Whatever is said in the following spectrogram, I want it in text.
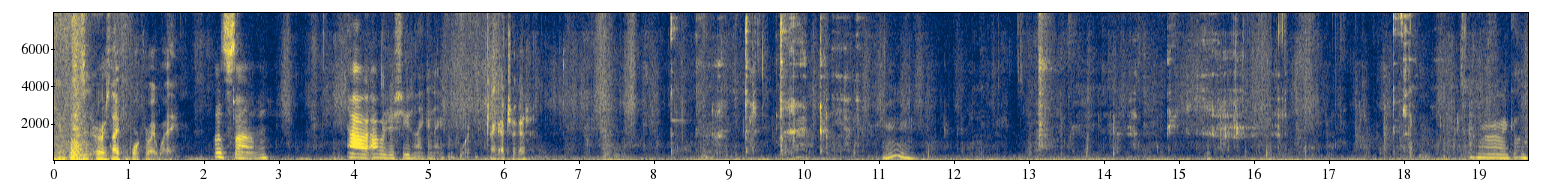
you know, is it, or is knife and fork the right way? It's um, I, I would just use like a knife and fork. I gotcha, I gotcha. Very good.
